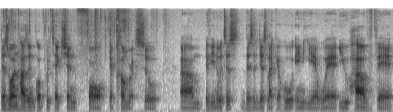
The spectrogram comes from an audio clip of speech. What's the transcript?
this one hasn't got protection for the camera. So um, if you notice, this is just like a hole in here where you have the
